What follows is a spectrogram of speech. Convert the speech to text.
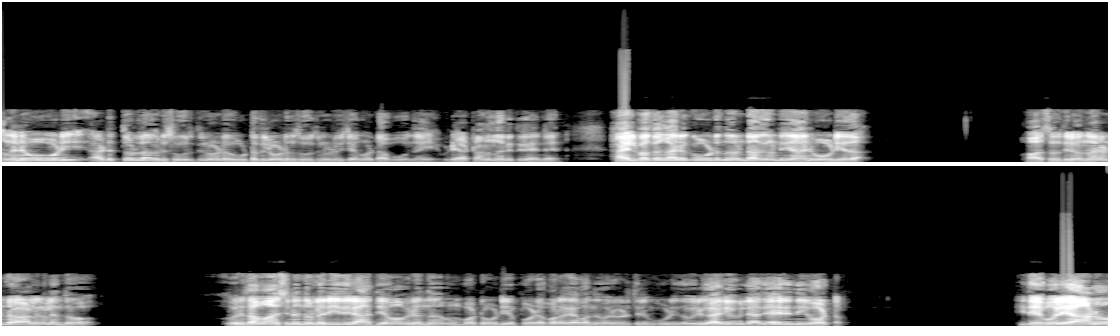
അങ്ങനെ ഓടി അടുത്തുള്ള ഒരു സുഹൃത്തിനോട് കൂട്ടത്തിലോടുന്ന സുഹൃത്തിനോട് ചോദിച്ചു എങ്ങോട്ടാ പോകുന്നത് എവിടെയായിട്ടാണെന്ന് അറിയത്തില്ല. എന്റെ അയൽപക്കംകാരൊക്കെ കണ്ട് അതുകൊണ്ട് ഞാനും ഓടിയതാ. വാസ്തവത്തിൽ ഒന്നോ രണ്ടോ ആളുകൾ എന്തോ ഒരു തമാശനെന്നുള്ള രീതിയിൽ ആദ്യം അവരൊന്ന് മുമ്പോട്ട് ഓടിയപ്പോഴേ പുറകെ വന്ന് ഓരോരുത്തരും കൂടിയത്. ഒരു കാര്യവുമില്ലാതെയായിരുന്നു ഈ ഓട്ടം. ഇതേപോലെയാണോ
